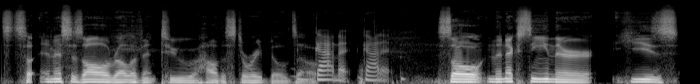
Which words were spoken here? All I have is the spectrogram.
So and this is all relevant to how the story builds out. Got it. Got it. So in the next scene, they're he's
